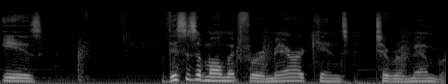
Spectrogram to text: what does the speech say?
is this is a moment for Americans to remember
